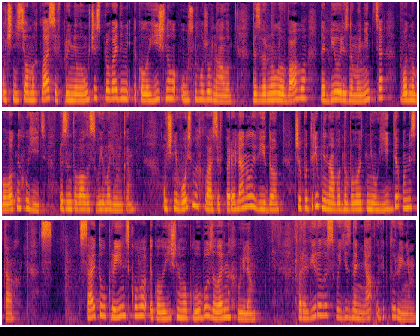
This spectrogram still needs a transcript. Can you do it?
Учні сьомих класів прийняли участь в проведенні екологічного усного журналу, де звернули увагу на біорізноманіття водно-болотних угідь, презентували свої малюнки. Учні восьмих класів переглянули відео, чи потрібні нам водноболотні угіддя у містах з сайту Українського екологічного клубу Зелена хвиля. Перевірили свої знання у вікторині.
